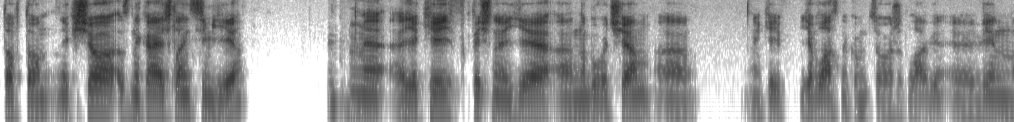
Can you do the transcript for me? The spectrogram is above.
Тобто, якщо зникає член сім'ї, який фактично є набувачем, який є власником цього житла, він, він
